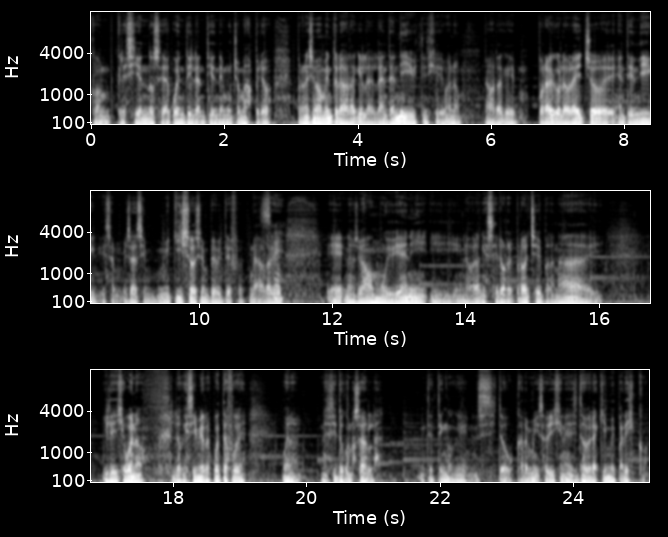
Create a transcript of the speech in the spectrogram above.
con, creciendo se da cuenta y la entiende mucho más, pero, pero en ese momento la verdad que la, entendí, ¿viste? dije, bueno, la verdad que por algo lo habrá hecho, eh, entendí, ella, me quiso siempre, ¿viste? la verdad que eh, nos llevamos muy bien y, la verdad que cero reproche para nada. Y, y le dije, bueno, lo que sí mi respuesta fue, bueno, necesito conocerla. Tengo que, necesito buscar mis orígenes, necesito ver a quién me parezco.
